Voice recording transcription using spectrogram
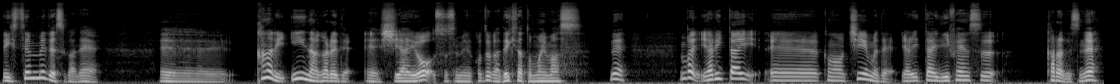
で、一戦目ですがね、えかなりいい流れで、え試合を進めることができたと思います。で、やっぱりやりたい、えーこのチームでやりたいディフェンスからですね、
